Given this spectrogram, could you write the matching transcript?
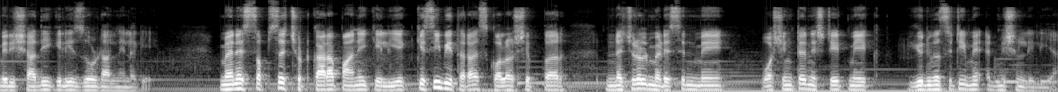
मेरी शादी के लिए ज़ोर डालने लगे। मैंने सबसे छुटकारा पाने के लिए किसी भी तरह स्कॉलरशिप पर नेचुरल मेडिसिन में वॉशिंगटन स्टेट में एक यूनिवर्सिटी में एडमिशन ले लिया।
